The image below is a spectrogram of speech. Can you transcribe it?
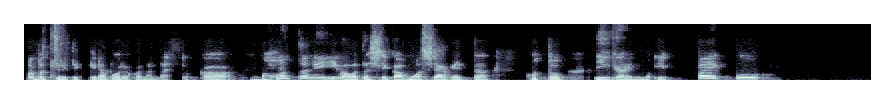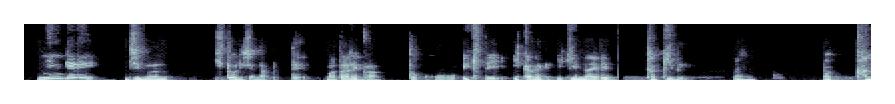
まあ、物理的な暴力の話とか、本当に今私が申し上げたこと以外にもいっぱいこう、人間自分一人じゃなくて、まあ誰かとこう生きていかなきゃいけない時に、うん、まあ、必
